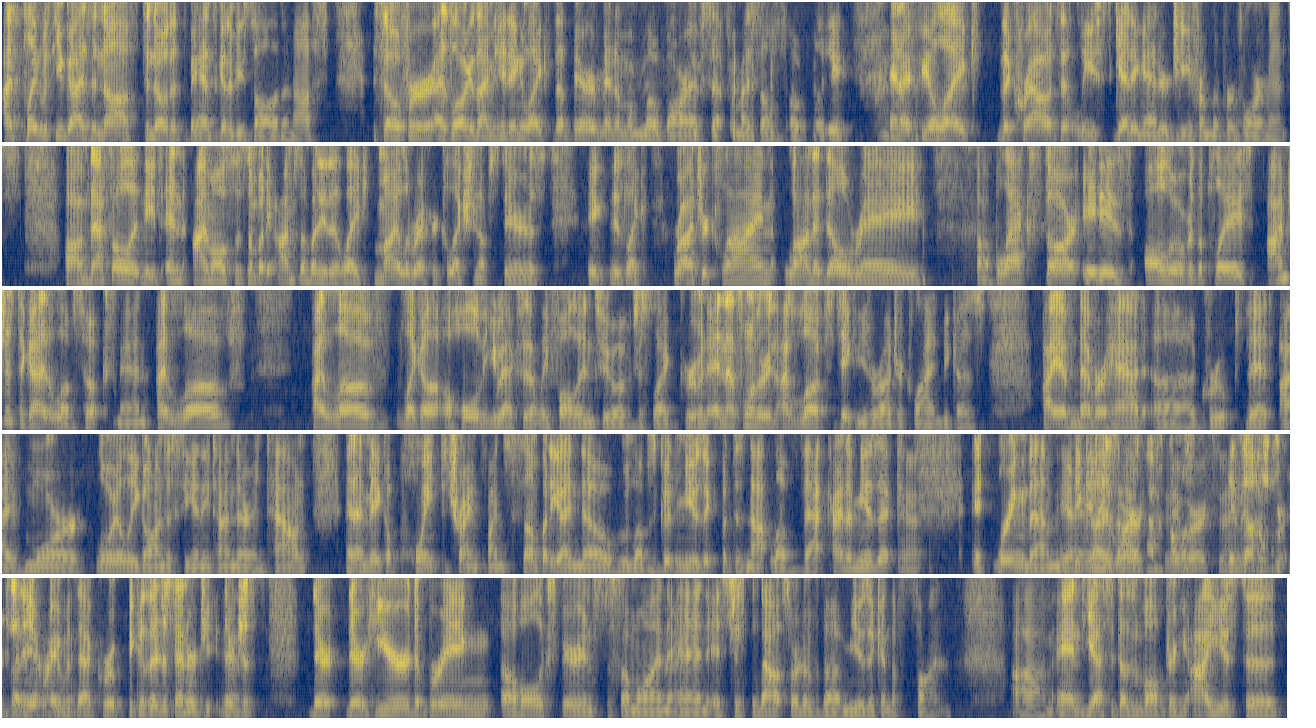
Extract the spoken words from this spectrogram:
I've played with you guys enough to know that the band's going to be solid enough. So for as long as I'm hitting like the bare minimum low bar I've set for myself vocally, and I feel like the crowd's at least getting energy from the performance, um, that's all it needs. And I'm also somebody. I'm somebody that like my record collection upstairs is like Roger Clyne, Lana Del Rey. Uh, Black Star. It is all over the place. I'm just a guy that loves hooks, man. I love I love like a, a, hole that you accidentally fall into of just like grooving. And that's one of the reasons I loved taking you to Roger Clyne because I have never had a group that I've more loyally gone to see anytime they're in town. And I make a point to try and find somebody I know who loves good music, but does not love that kind of music. Yeah it bring them yeah, because it works. Almost, it works. Man. It's a hundred percent hit rate with that group because they're just energy. They're yeah. just they're they're here to bring a whole experience to someone, right. and it's just about sort of the music and the fun. Um, and yes, it does involve drinking. I used to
